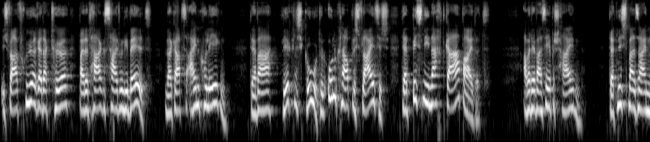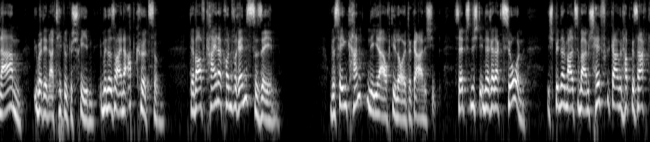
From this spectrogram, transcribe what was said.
Ich war früher Redakteur bei der Tageszeitung Die Welt und da gab es einen Kollegen, der war wirklich gut und unglaublich fleißig. Der hat bis in die Nacht gearbeitet. Aber der war sehr bescheiden. Der hat nicht mal seinen Namen über den Artikel geschrieben, immer nur so eine Abkürzung. Der war auf keiner Konferenz zu sehen. Und deswegen kannten ihn auch die Leute gar nicht, selbst nicht in der Redaktion. Ich bin dann mal zu meinem Chef gegangen und habe gesagt,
